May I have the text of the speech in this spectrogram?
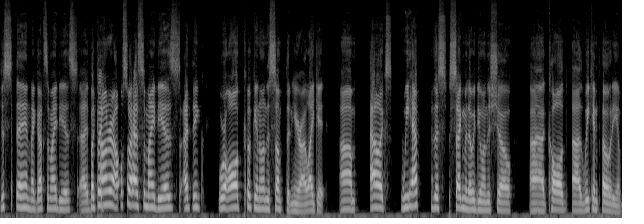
just saying. I got some ideas, uh, but, Conor also has some ideas. I think we're all cooking onto something here. I like it. Um, Alex, we have this segment that we do on the show uh, called uh, Weekend Podium,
